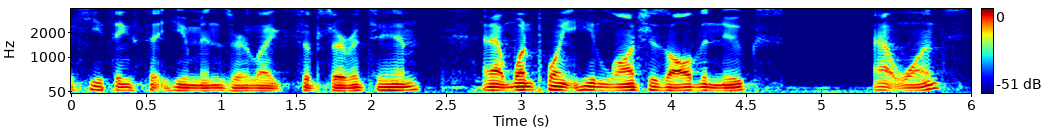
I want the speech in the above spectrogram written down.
he thinks that humans are like subservient to him. And at one point, he launches all the nukes at once,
